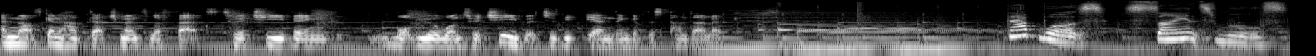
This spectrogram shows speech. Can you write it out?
And that's going to have detrimental effects to achieving what we all want to achieve, which is the ending of this pandemic. That was Science Rules,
